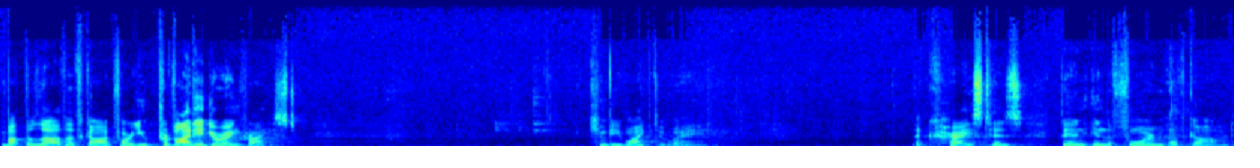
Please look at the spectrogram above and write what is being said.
about the love of God for you, provided you're in Christ, can be wiped away. That Christ has been in the form of God,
